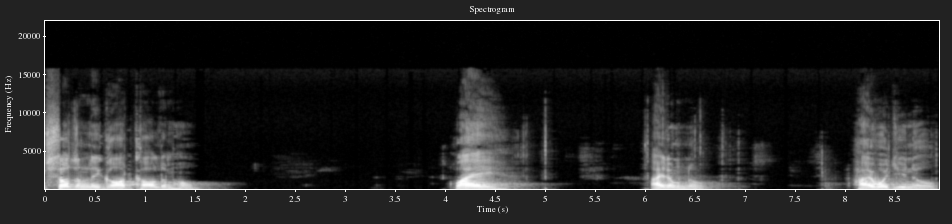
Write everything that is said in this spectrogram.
Suddenly, God called him home. Why? I don't know. How would you know?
